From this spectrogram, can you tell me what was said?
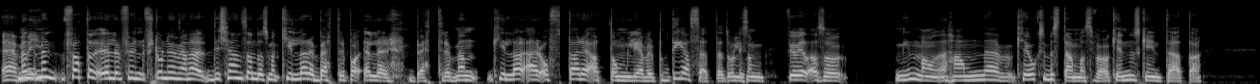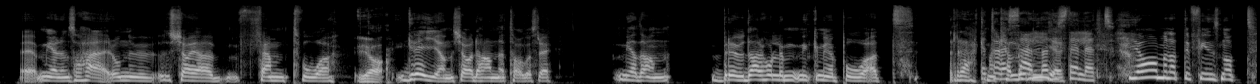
Eh, Men, men fattar, eller för, förstår ni hur jag menar? Det känns ändå som att killar är bättre på, eller bättre, men killar är oftare att de lever på det sättet. Och liksom, för jag vet, alltså, min man, han eh, kan ju också bestämma sig för, okej nu ska jag inte äta eh, mer än så här och nu kör jag 5-2 ja. grejen, körde han ett tag och sådär. Medan brudar håller mycket mer på att Jag räkna tar en sallad kalorier. istället. Ja, men att det finns något,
